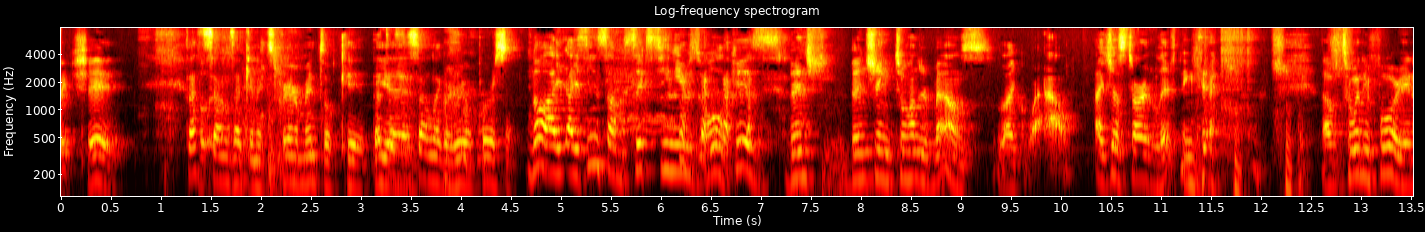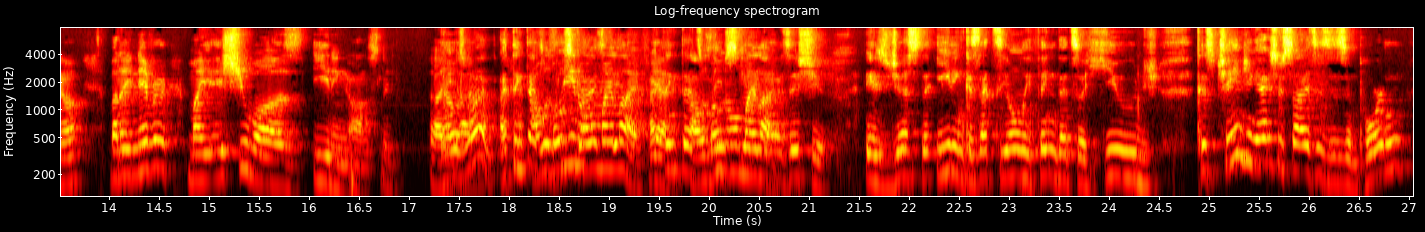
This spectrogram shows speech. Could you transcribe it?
like shit. that sounds like an experimental kid. That Yeah. doesn't sound like a real person. No, I I seen some 16 years old kids bench benching 200 pounds. Like wow, I just started lifting that. I'm 24, you know. But I never. My issue was eating. Honestly, I- That was I-. I think that's I was most lean guys, all my life. I think that's I most all my skinny life. guys' issue is just the eating because that's the only thing that's a huge. Because changing exercises is important,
